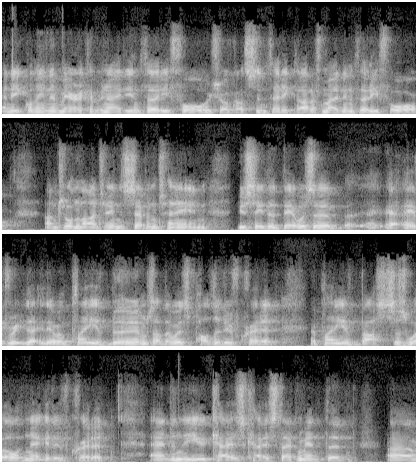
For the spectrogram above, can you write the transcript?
and equally in America between 1834, which I've got synthetic data from 1834 until 1917, you see that there was a every there were plenty of booms, other words, positive credit, but plenty of busts as well, with negative credit. And in the UK's case, that meant that uh,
